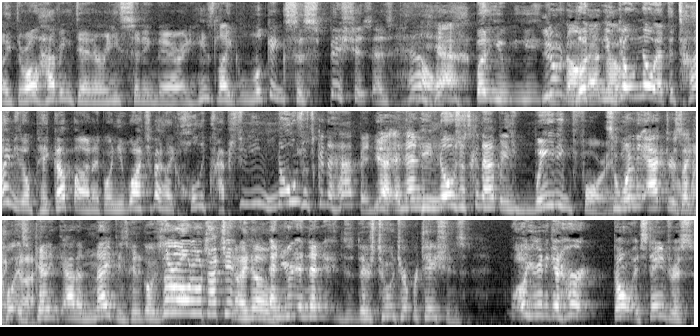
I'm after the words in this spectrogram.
like they're all having dinner and he's sitting there and he's like looking suspicious as hell. Yeah. But you you, You don't know look, that, you don't know at the time. You don't pick up on it. But when you watch it back, like holy crap, he, he knows what's going to happen. Yeah, and then- he knows what's going to happen. He's waiting for it. So one of the actors oh like is getting out a knife. He's gonna go. No, no, don't touch it. I know. And you're and then there's two interpretations. Oh, you're gonna get hurt. Don't. It's dangerous.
